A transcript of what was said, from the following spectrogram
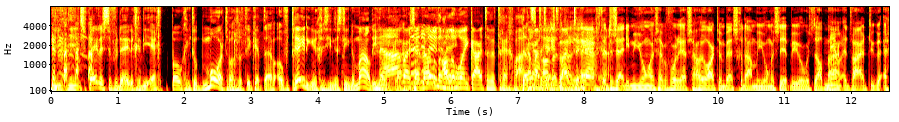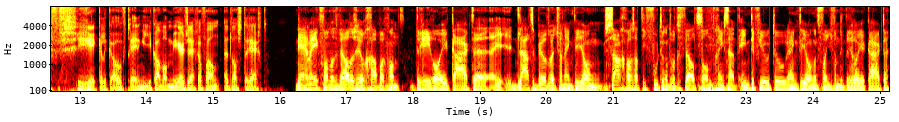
Die, die spelers te verdedigen die echt poging tot moord was het. Ik heb daar overtredingen gezien, dat is niet normaal, die rode Nou, kaart. maar zijn Nee, wel nee, dat nee, alle nee. rode kaarten terecht waren. Dat Ja, is maar terecht. terecht, maar waar, terecht. ja. En toen zei hij, mijn jongens hebben voor de rest heel hard hun best gedaan. Mijn jongens dit, mijn jongens dat. Maar het waren natuurlijk echt verschrikkelijke overtredingen. Je kan wel meer zeggen van, het was terecht. Nee, maar ik vond het wel dus heel grappig, want drie rode kaarten. Het laatste beeld wat je van Henk de Jong zag, was dat hij voeterend op het veld stond. Ging ze naar het interview toe. Henk de Jong, wat vond je van die drie rode kaarten?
